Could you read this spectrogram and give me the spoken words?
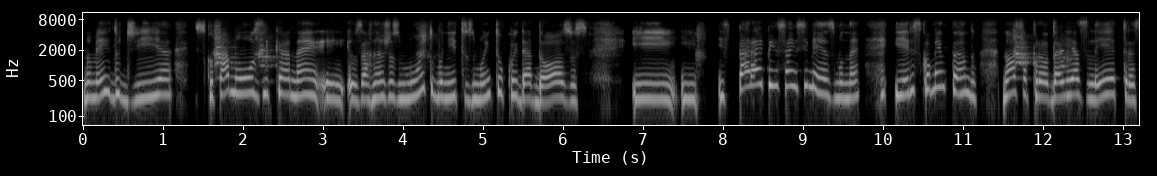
no meio do dia, escutar música, né? E os arranjos muito bonitos, muito cuidadosos, e, e, e, parar e pensar em si mesmo, né? E eles comentando, nossa, Pro, daí as letras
